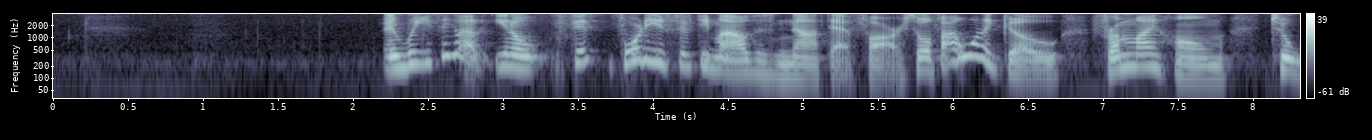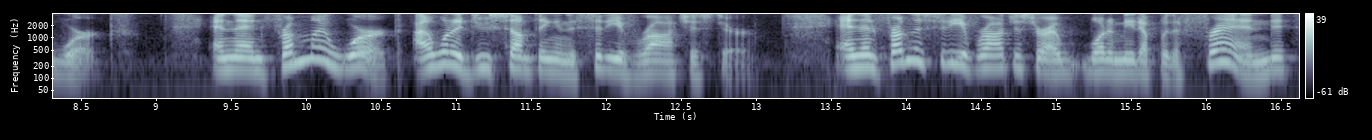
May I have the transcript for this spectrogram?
And when you think about it, you know, 40 to 50 miles is not that far. So if I want to go from my home to work, and then from my work, I want to do something in the city of Rochester. And then from the city of Rochester, I want to meet up with a friend,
